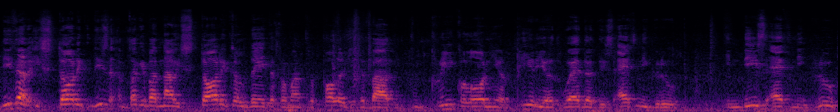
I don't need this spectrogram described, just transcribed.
these are historic, these, I'm talking about now historical data from anthropologists about pre-colonial period, whether this ethnic group, in this ethnic group,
